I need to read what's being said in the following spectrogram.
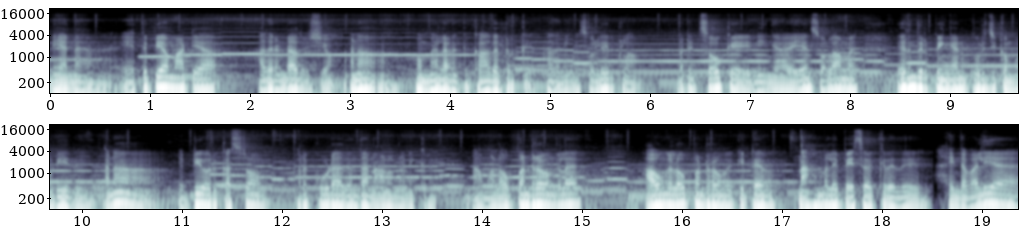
நீ என்னை ஏற்றுப்பியா மாட்டியா? அது ரெண்டாவது விஷயம். ஆனால் உன் மேலே எனக்கு காதல் இருக்குது அதை நீங்கள் சொல்லியிருக்கலாம். பட் இட்ஸ் ஓகே நீங்கள் ஏன் சொல்லாமல் இருந்திருப்பீங்கன்னு புரிஞ்சிக்க முடியுது. ஆனால் எப்படி ஒரு கஷ்டம் வரக்கூடாதுன்னு தான் நானும் நினைக்கிறேன். நாம் லவ் பண்ணுறவங்கள அவங்க லவ் பண்ணுறவங்க கிட்ட நாமளே பேச வைக்கிறது. இந்த வழியை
